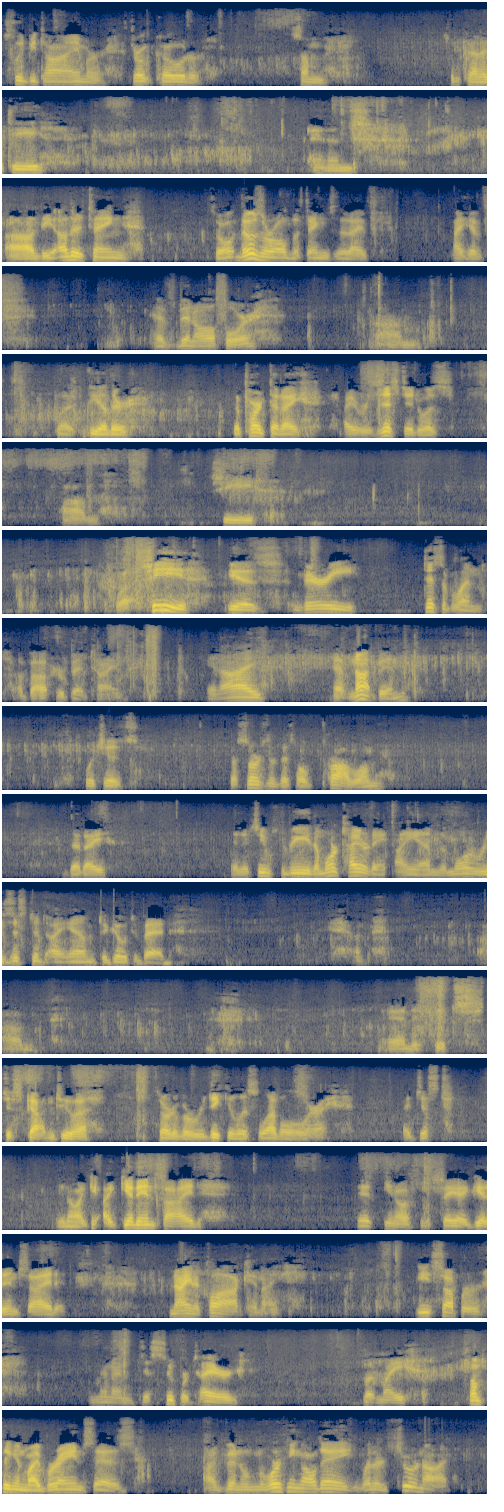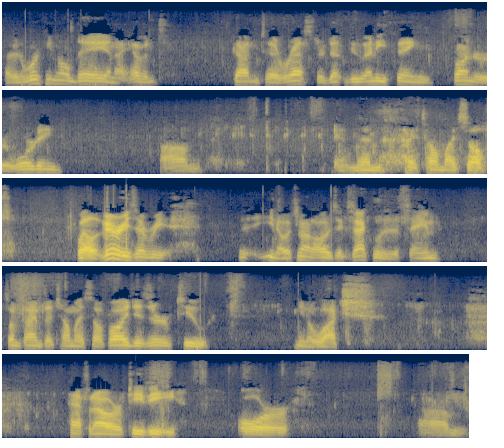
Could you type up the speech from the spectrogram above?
sleepy time or throat coat or some some kind of tea. And uh, the other thing, so those are all the things that I've I have have been all for. Um, but the other, the part that I I resisted was um, she well she is very disciplined about her bedtime, and I have not been, which is the source of this whole problem. That I and it seems to be the more tired I am, the more resistant I am to go to bed. Um, um, and it, it's just gotten to a sort of a ridiculous level where I, I just, you know, I I get inside. It, you know, say I get inside at nine o'clock and I eat supper, and then I'm just super tired, but my something in my brain says I've been working all day, whether it's true or not. I've been working all day and I haven't gotten to rest or do anything fun or rewarding. Um, and then I tell myself, well, it varies every, you know, it's not always exactly the same. Sometimes I tell myself, oh, I deserve to, you know, watch half an hour of TV or um,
